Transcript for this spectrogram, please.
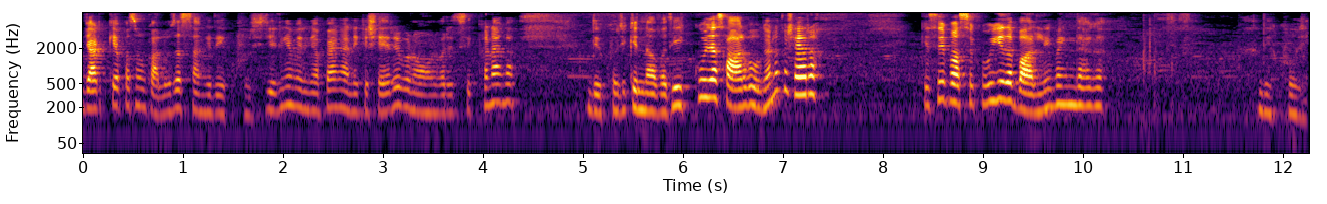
ਜੜ ਕੇ ਆਪਾਂ ਤੁਹਾਨੂੰ ਕੱਲ੍ਹ ਦੱਸਾਂਗੇ, ਦੇਖੋ ਜੀ। ਜਿਹੜੀਆਂ ਮੇਰੀਆਂ ਭੈਣਾਂ ਨੇ ਕਸ਼ਹਿਰੇ ਬਣਾਉਣ ਬਾਰੇ ਸਿੱਖਣਾਗਾ। ਦੇਖੋ ਜੀ, ਕਿੰਨਾ ਵਧੀਆ। ਇੱਕੋ ਜਿਹਾ ਸਾਰ ਹੋ ਗਿਆ ਨਾ ਕਸ਼ਹਿਰਾ ਕਿਸੇ ਪਾਸੇ ਕੋਈ ਇਹਦਾ ਬਾਲ ਨਹੀਂ ਪੈਂਦਾ ਹੈਗਾ। ਦੇਖੋ ਜੀ।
